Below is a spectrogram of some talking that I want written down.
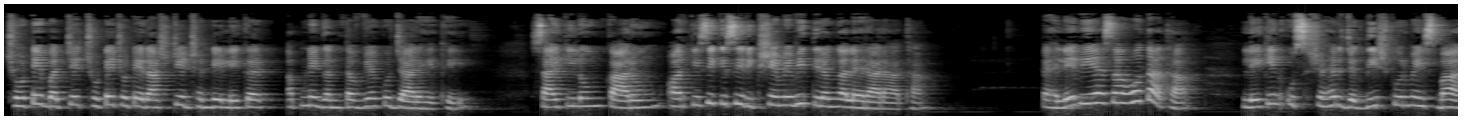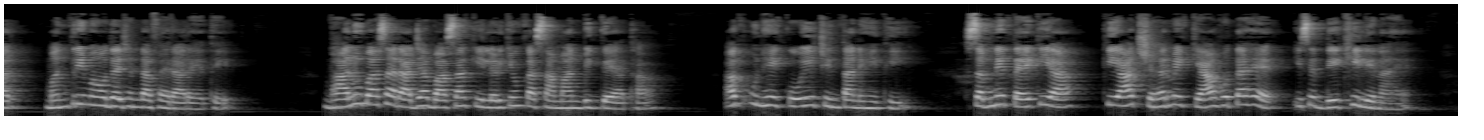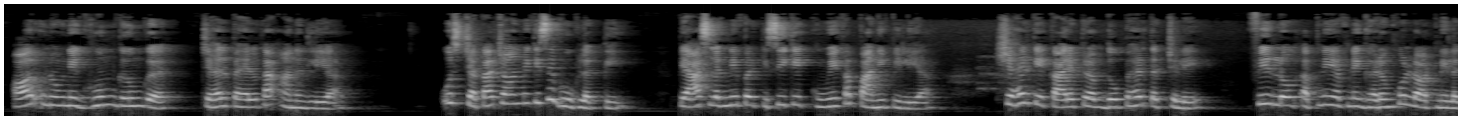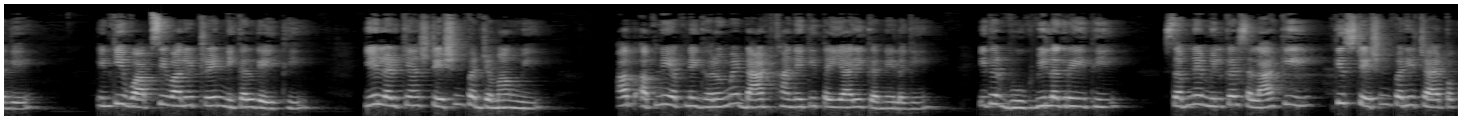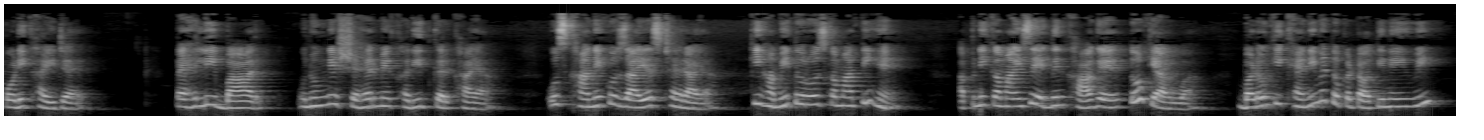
छोटे बच्चे छोटे छोटे राष्ट्रीय झंडे लेकर अपने गंतव्य को जा रहे थे। साइकिलों, कारों और किसी किसी रिक्शे में भी तिरंगा लहरा रहा था। पहले भी ऐसा होता था, लेकिन उस शहर जगदीशपुर में इस बार मंत्री महोदय झंडा फहरा रहे थे। भालू बासा, राजा बासा की लड़कियों का सामान बिक गया था। अब उन्हें कोई चिंता नहीं थी। सबने तय किया कि आज शहर में क्या होता है, इसे देख ही लेना है। और उन्होंने घूम घूम कर चहल पहल का आनंद लिया। उस चकाचौंध में किसे भूख लगती? प्यास लगने पर किसी के कुएँ का पानी पी लिया। शहर के कार्यक्रम दोपहर तक चले। फिर लोग अपने अपने घरों को लौटने लगे। इनकी वापसी वाली ट्रेन निकल गई थी। ये लड़कियाँ स्टेशन पर जमा हुई। अब अपने अपने घरों में डांट खाने की तैयारी करने लगी। इधर भूख भी लग रही थी। सबने मिलकर सलाह की कि स्टेशन पर ही चाय पकौड़ी खाई जाए। पहली बार उन्होंने शहर में खरीद कर खाया। उस खाने को जायज़ ठहराया कि हम ही तो रोज कमाती हैं। अपनी कमाई से एक दिन खा गए तो क्या हुआ? बड़ों की खैनी में तो कटौती नहीं हुई।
